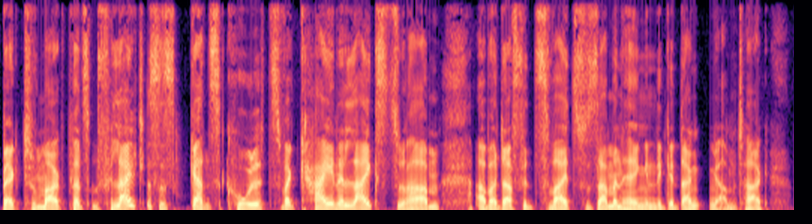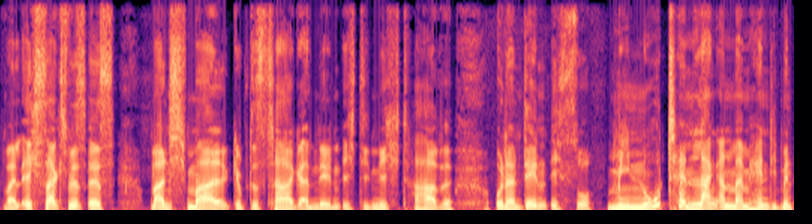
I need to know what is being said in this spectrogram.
back to Marktplatz und vielleicht ist es ganz cool, zwar keine Likes zu haben, aber dafür zwei zusammenhängende Gedanken am Tag. Weil ich sag's wie es ist, manchmal gibt es Tage, an denen ich die nicht habe und an denen ich so minutenlang an meinem Handy bin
